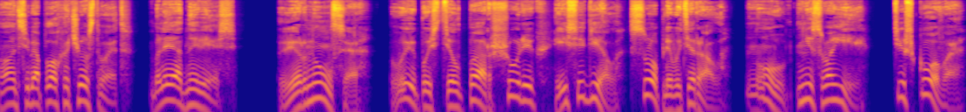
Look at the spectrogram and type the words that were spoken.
Он себя плохо чувствует. Бледный весь». Вернулся. Выпустил пар Шурик и сидел, сопли вытирал. Ну, не свои. Тишкова.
